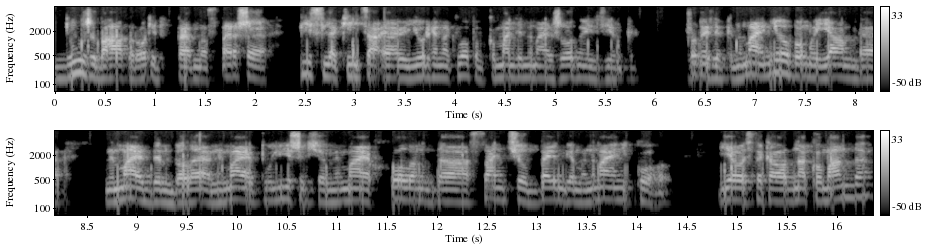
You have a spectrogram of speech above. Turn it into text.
дуже багато років, певно, вперше після кінця ери Юргена Клопа в команді немає жодної зірки. Жодної зірки. Немає ні Обомоянга, немає Дембеле, немає Пулішича, немає Холланда, Санчо, Белінгема, немає нікого. Є ось така одна команда,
